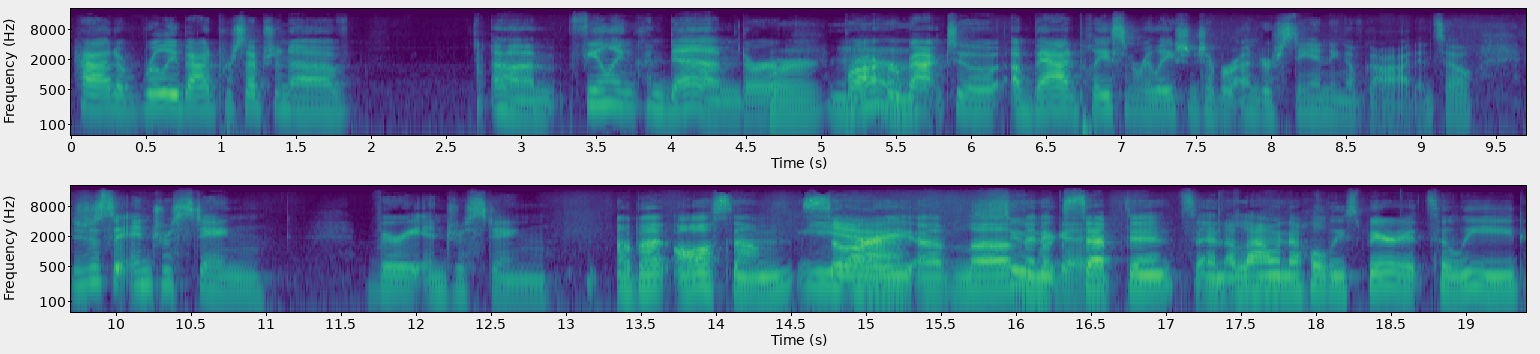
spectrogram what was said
had a really bad perception of um, feeling condemned or, or yeah. brought her back to a bad place in relationship or understanding of God. And so it's just an interesting, very interesting, but awesome story of love and acceptance good. and allowing the Holy Spirit to lead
